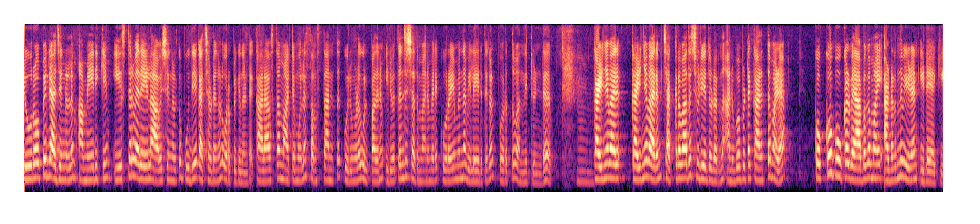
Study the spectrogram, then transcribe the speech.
യൂറോപ്യൻ രാജ്യങ്ങളിലും അമേരിക്കയും ഈസ്റ്റർ വരെയുള്ള ആവശ്യങ്ങൾക്ക് പുതിയ കച്ചവടങ്ങൾ ഉറപ്പിക്കുന്നുണ്ട്. കാലാവസ്ഥാ മാറ്റം മൂലം സംസ്ഥാനത്ത് കുരുമുളക് ഉൽപ്പാദനം ഇരുപത്തഞ്ച് ശതമാനം വരെ കുറയുമെന്ന വിലയിരുത്തുകൾ പുറത്തു വന്നിട്ടുണ്ട്. കഴിഞ്ഞ വാരം കഴിഞ്ഞ വാരം ചക്രവാത ചുഴിയെ തുടർന്ന് അനുഭവപ്പെട്ട കനത്ത മഴ കൊക്കോ പൂക്കൾ വ്യാപകമായി അടർന്നു വീഴാൻ ഇടയാക്കി.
